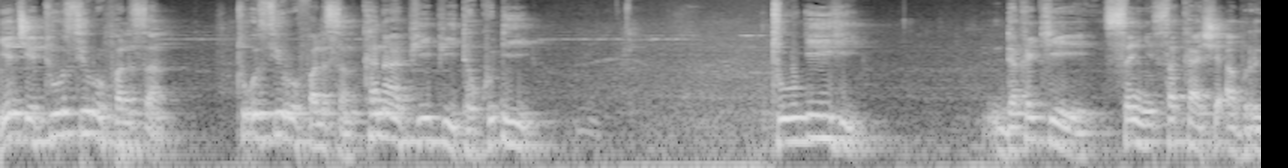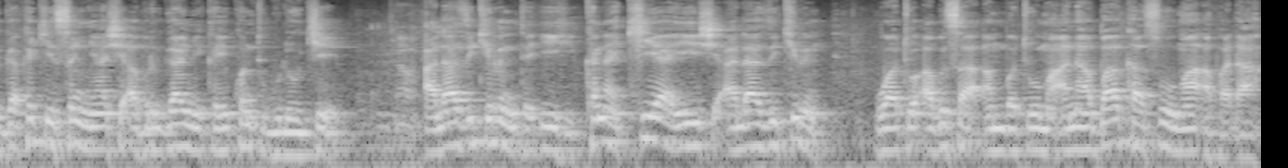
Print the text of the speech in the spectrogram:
Yace tusiru falsan tusiru falsan kana fifita kuɗi. Tubihi da kake saka shi a burga kake sanya shi a burga mai kai kwanta buloke. Ala zikirin ta ihi kana kiyaye shi ala zikirin wato a bisa ambato ma'ana baka so ma a faɗa.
